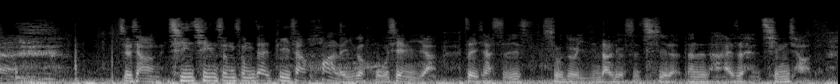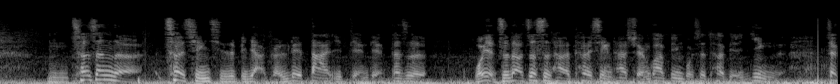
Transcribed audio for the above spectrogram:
就像轻轻松松在地上画了一个弧线一样。这一下实际速度已经到六十七了，但是它还是很轻巧的。嗯，车身的侧倾其实比雅阁略大一点点，但是我也知道这是它的特性，它悬挂并不是特别硬的，在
